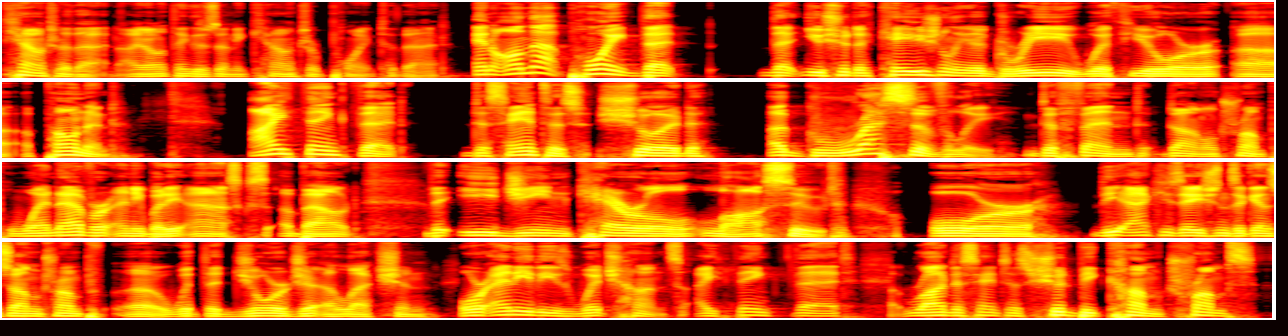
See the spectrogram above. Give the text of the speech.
counter that. I don't think there's any counterpoint to that. And on that point that that you should occasionally agree with your uh, opponent, I think that DeSantis should aggressively defend Donald Trump whenever anybody asks about the E. Jean Carroll lawsuit or the accusations against Donald Trump uh, with the Georgia election or any of these witch hunts. I think that Ron DeSantis should become Trump's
